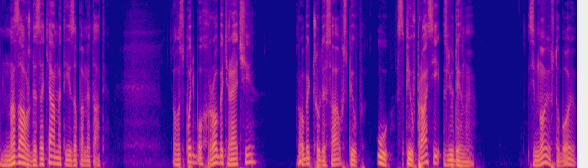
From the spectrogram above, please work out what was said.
назавжди затямити і запам'ятати. Господь Бог робить речі, робить чудеса у, спів... у співпраці з людиною. Зі мною, з тобою.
